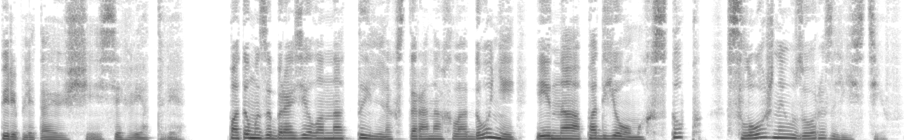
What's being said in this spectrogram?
переплетающиеся ветви. Потом изобразила на тыльных сторонах ладоней и на подъемах стоп сложный узор из листьев.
